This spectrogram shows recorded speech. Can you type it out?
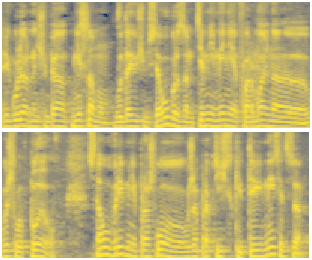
регулярный чемпионат не самым выдающимся образом, тем не менее формально вышла в плей-офф. С того времени прошло уже практически три месяца.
